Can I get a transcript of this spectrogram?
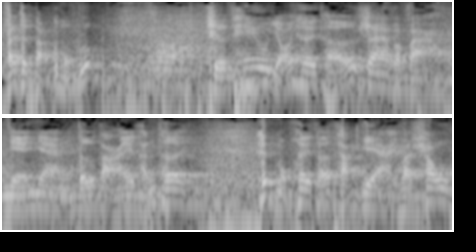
phải thực tập cùng một lúc. Sự theo dõi hơi thở ra và vào nhẹ nhàng tự tại thảnh thơi hít một hơi thở thật dài và sâu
